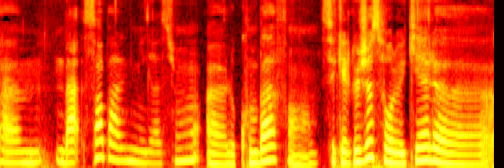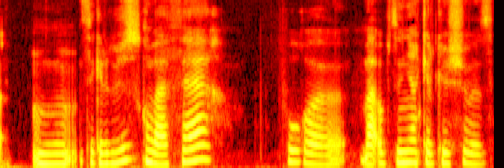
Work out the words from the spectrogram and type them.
Euh, bah, sans parler de migration, euh, le combat, enfin, c'est quelque chose pour lequel c'est quelque chose qu'on va faire pour bah, obtenir quelque chose.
